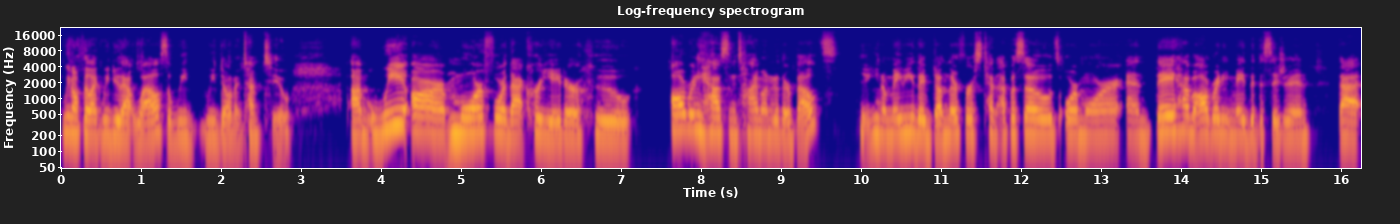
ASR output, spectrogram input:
We don't feel like we do that well, so we we don't attempt to. Um, we are more for that creator who already has some time under their belts. You know, maybe they've done their first 10 episodes or more, and they have already made the decision that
